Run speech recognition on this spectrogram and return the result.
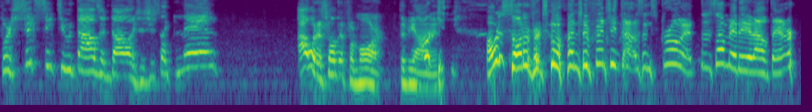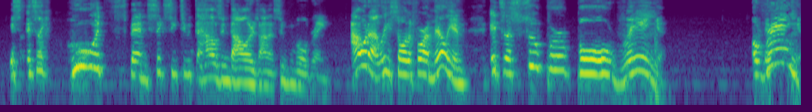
for sixty-two thousand dollars. It's just like, man, I would have sold it for more. To be honest, I would have sold it for two hundred fifty thousand. Screw it. There's some idiot out there. it's it's like who would spend sixty-two thousand dollars on a Super Bowl ring? I would at least sold it for a million. It's a Super Bowl ring. A ring.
